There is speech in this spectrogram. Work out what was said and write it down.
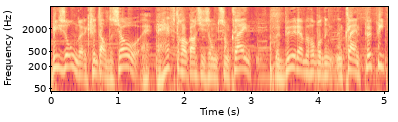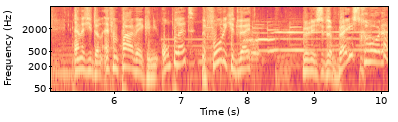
bijzonder. Ik vind het altijd zo heftig ook als je zo'n zo'n klein... Mijn buren hebben bijvoorbeeld een, een klein puppy. En als je dan even een paar weken niet oplet. En voordat je het weet... Dan is het een beest geworden.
